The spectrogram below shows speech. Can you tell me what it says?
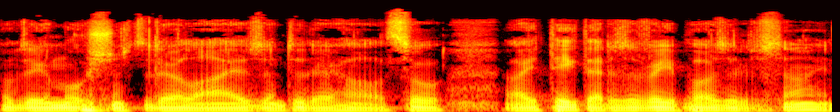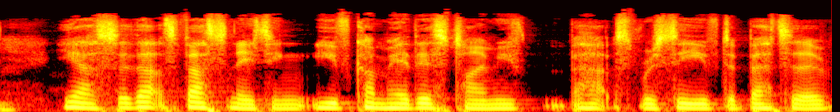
of their emotions to their lives and to their health. So I take that as a very positive sign. Yeah, so that's fascinating. You've come here this time. You've perhaps received a better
